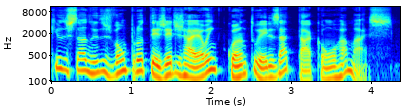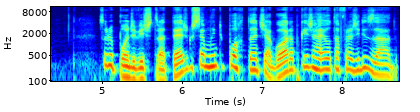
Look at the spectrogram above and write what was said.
que os Estados Unidos vão proteger Israel enquanto eles atacam o Hamas. Sob o ponto de vista estratégico, isso é muito importante agora porque Israel está fragilizado.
